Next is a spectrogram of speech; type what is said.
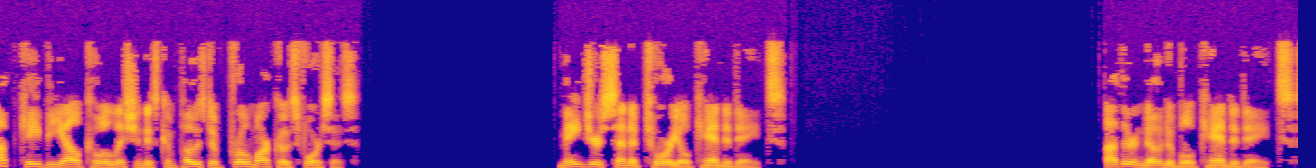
UP KBL coalition is composed of pro-Marcos forces. Major senatorial candidates. Other notable candidates.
